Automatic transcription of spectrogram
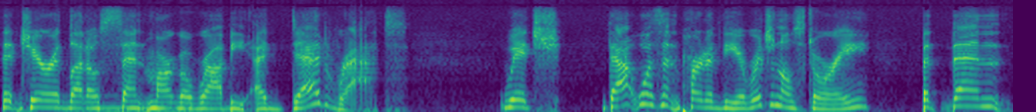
that Jared Leto sent Margot Robbie a dead rat, which that wasn't part of the original story. But then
